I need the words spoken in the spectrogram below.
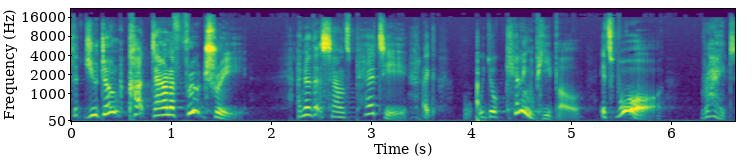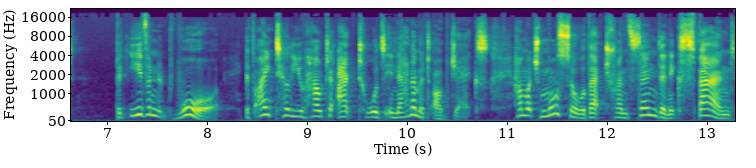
that you don't cut down a fruit tree. I know that sounds petty, like you're killing people. It's war. Right. But even at war, if I tell you how to act towards inanimate objects, how much more so will that transcend and expand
